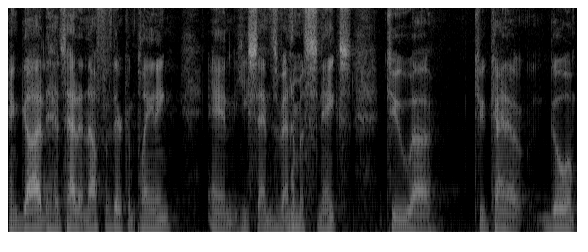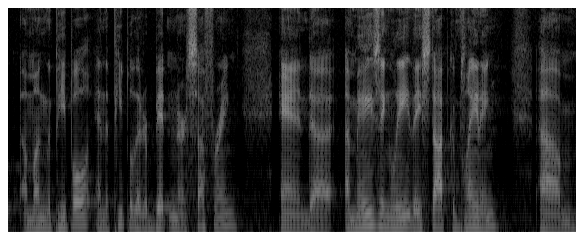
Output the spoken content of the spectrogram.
and God has had enough of their complaining, and He sends venomous snakes to uh, to kind of go among the people, and the people that are bitten are suffering. And uh, amazingly, they stop complaining. Um,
